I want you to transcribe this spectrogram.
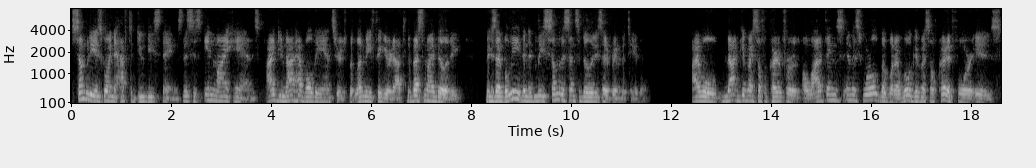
somebody is going to have to do these things. This is in my hands. I do not have all the answers, but let me figure it out to the best of my ability because I believe in at least some of the sensibilities that I bring to the table. I will not give myself a credit for a lot of things in this world, but what I will give myself credit for is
